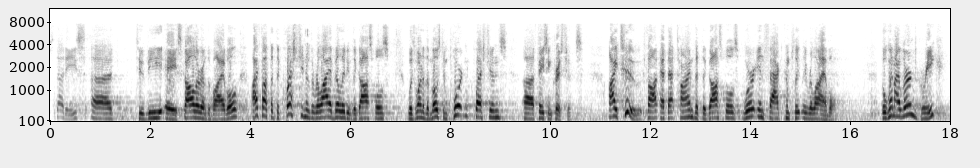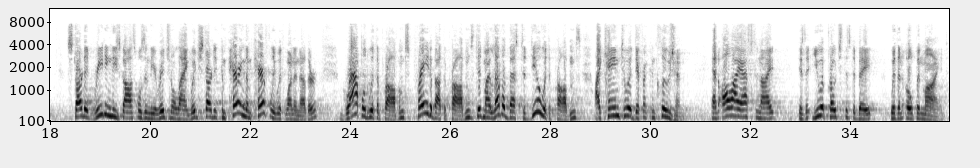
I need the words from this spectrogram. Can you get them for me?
studies uh, to be a scholar of the Bible, I thought that the question of the reliability of the Gospels was one of the most important questions uh, facing Christians. I too thought at that time that the Gospels were in fact completely reliable. But when I learned Greek, started reading these Gospels in the original language, started comparing them carefully with one another, grappled with the problems, prayed about the problems, did my level best to deal with the problems, I came to a different conclusion. And all I ask tonight is that you approach this debate with an open mind.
